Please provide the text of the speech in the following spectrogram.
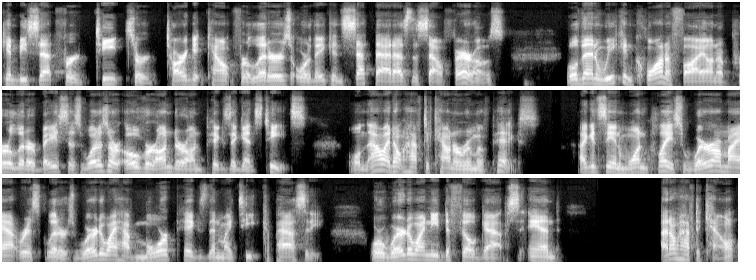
can be set for teats or target count for litters, or they can set that as the Sow farrows. Well, then we can quantify on a per litter basis what is our over under on pigs against teats. Well, now I don't have to count a room of pigs. I can see in one place where are my at risk litters? Where do I have more pigs than my teat capacity? Or where do I need to fill gaps? And I don't have to count.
